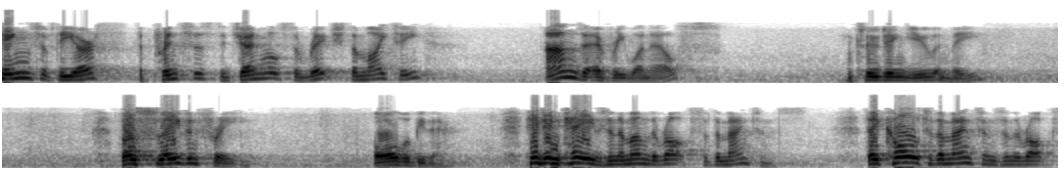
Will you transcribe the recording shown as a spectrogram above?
kings of the earth, the princes, the generals, the rich, the mighty, and everyone else, including you and me, both slave and free, all will be there. Hid in caves and among the rocks of the mountains. They called to the mountains and the rocks,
